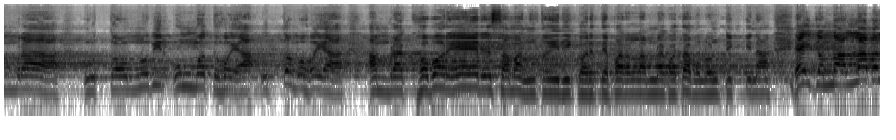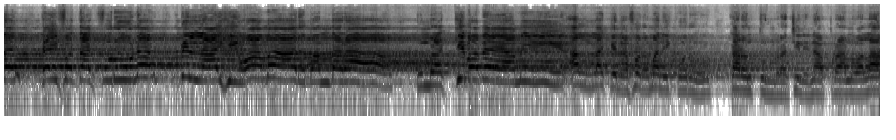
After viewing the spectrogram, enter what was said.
আমরা, উত্তম নবীর উম্মত হইয়া, উত্তম হইয়া আমরা খবরের সামান তৈরি করতে পারলাম না, কথা বলুন ঠিক কিনা? এই জন্য আল্লাহ বলে কাইফা তাকফুরুনা বিল্লাহি ওয়া আমার তোমরা কীভাবে আমি আল্লাহকে নাফরমানি করো? কারণ তোমরা ছিলে না প্রাণওয়ালা,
